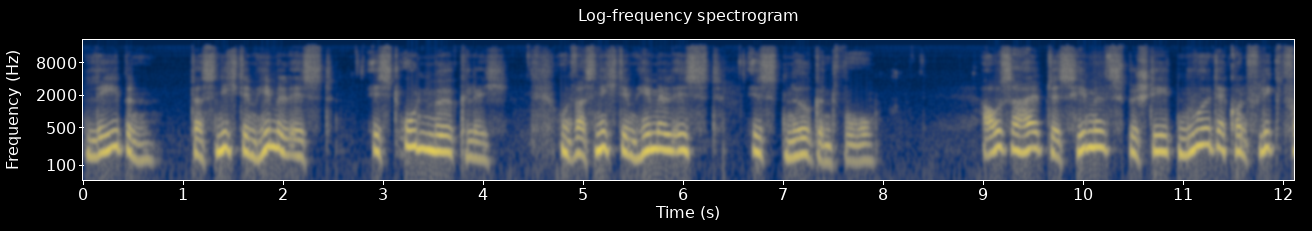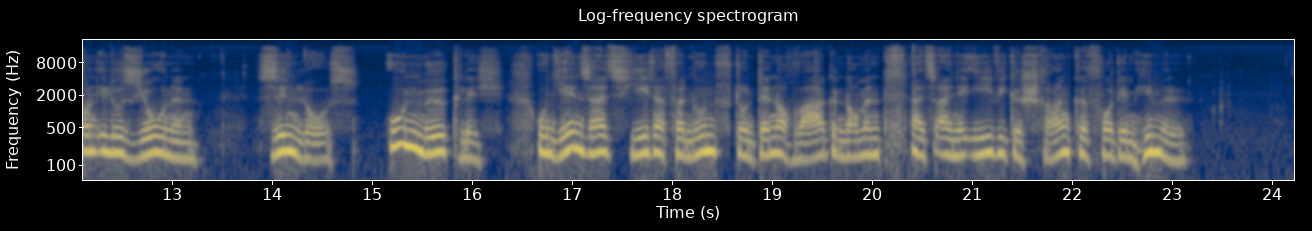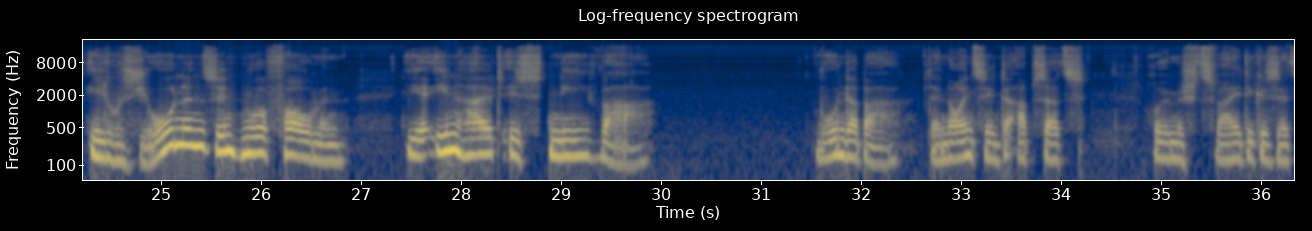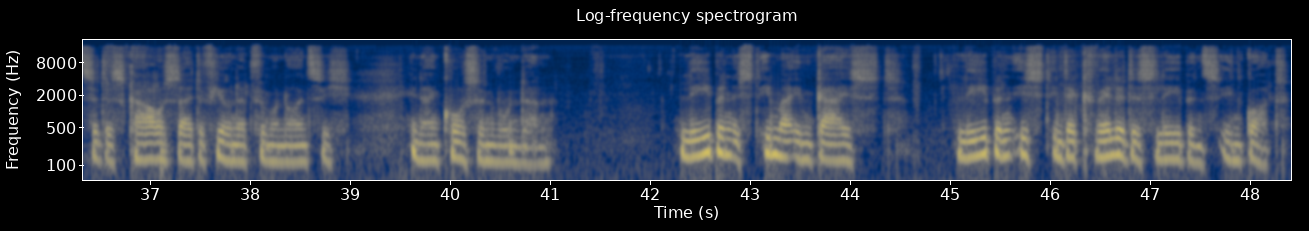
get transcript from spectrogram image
Leben, das nicht im Himmel ist, ist unmöglich, und was nicht im Himmel ist, ist nirgendwo. Außerhalb des Himmels besteht nur der Konflikt von Illusionen, sinnlos, unmöglich und jenseits jeder Vernunft und dennoch wahrgenommen als eine ewige Schranke vor dem Himmel. Illusionen sind nur Formen, ihr Inhalt ist nie wahr. Wunderbar, der neunzehnte Absatz Römisch 2, die Gesetze des Chaos, Seite 495, in ein Kurs in Wundern. Leben ist immer im Geist. Leben ist in der Quelle des Lebens, in Gott.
